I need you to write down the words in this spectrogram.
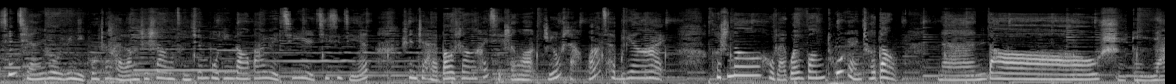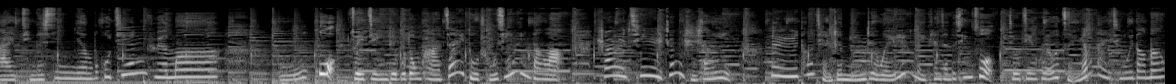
先前《若与与你共乘海浪之上》曾宣布定到八月七。日七夕节，甚至海报上还写上了“只有傻瓜才不恋爱”。可是呢，后来官方突然撤档，难道是对于爱情的信念不够坚决吗？不过最近这部动画再度重新定档了，十二月七日正式上映。对于汤浅证明这位另类天才的新作，究竟会有怎样的爱情味道呢？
